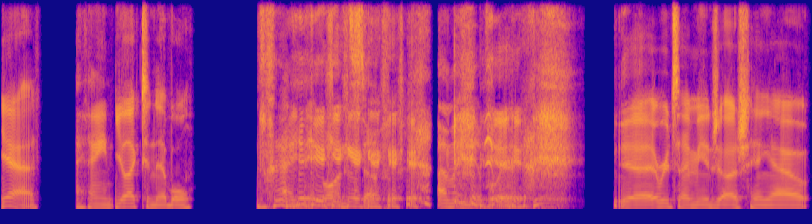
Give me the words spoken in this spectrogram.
Yeah, I think you like to nibble. I nibble on stuff. I'm a nibbler. Yeah, every time me and Josh hang out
